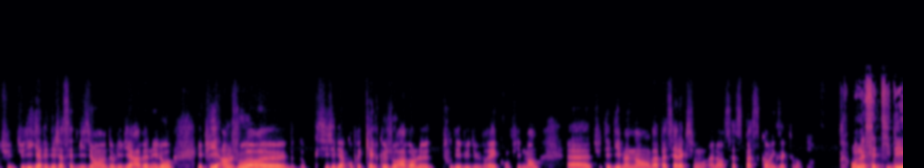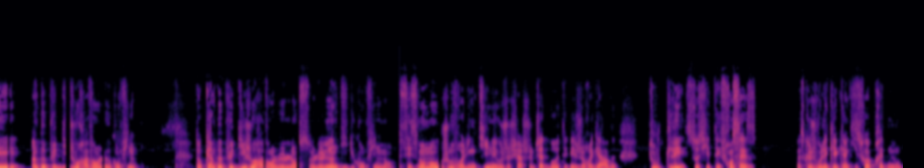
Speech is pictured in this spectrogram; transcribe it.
Tu, dis qu'il y avait déjà cette vision d'Olivier Ravanello. Et puis un jour, euh, si j'ai bien compris, quelques jours avant le tout début du vrai confinement, euh, tu t'es dit maintenant on va passer à l'action. Alors ça se passe quand exactement? On a cette idée un peu plus de dix jours avant le confinement. Donc un peu plus de dix jours avant le, le lundi du confinement, c'est ce moment où j'ouvre LinkedIn et où je cherche le chatbot et je regarde toutes les sociétés françaises, parce que je voulais quelqu'un qui soit près de nous,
